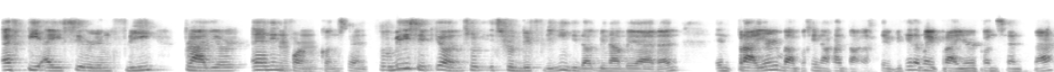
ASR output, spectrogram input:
FPIC or yung free, prior, and informed consent. So basic yon So it should be free, hindi dapat binabayaran. And prior, bago kinakanta activity, na may prior consent na.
